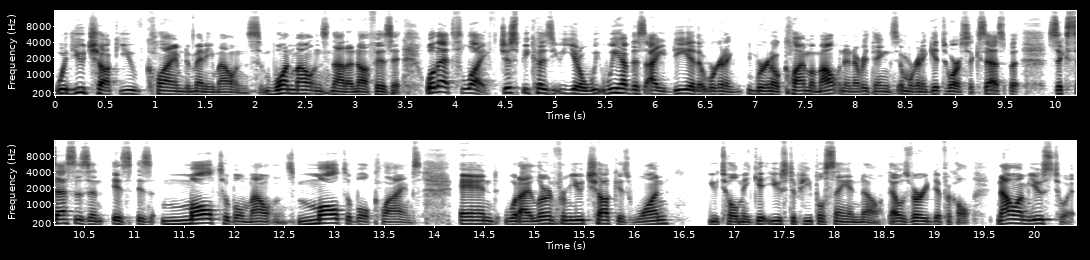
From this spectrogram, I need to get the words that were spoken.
with you chuck you've climbed many mountains one mountain's not enough is it well that's life just because you, know we, we have this idea that we're gonna we're gonna climb a mountain and everything and we're gonna get to our success but success is an, is is multiple mountains multiple climbs and what i learned from you chuck is one you told me get used to people saying no. That was very difficult. Now I'm used to it.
